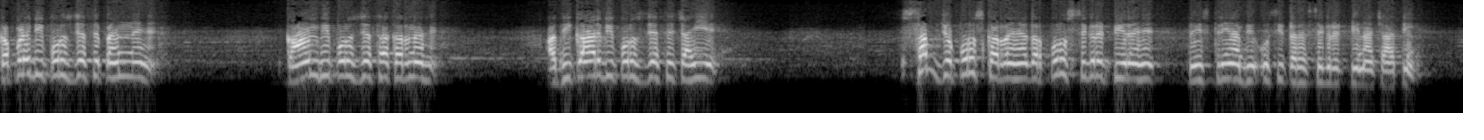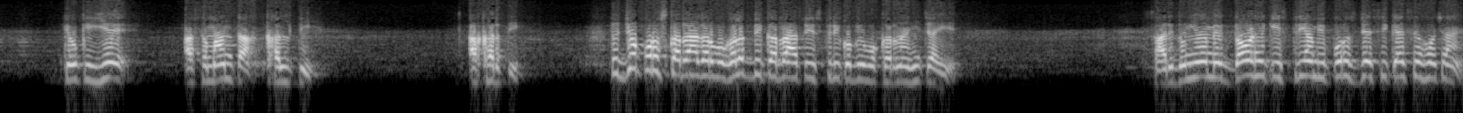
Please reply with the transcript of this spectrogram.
कपड़े भी पुरुष जैसे पहनने हैं, काम भी पुरुष जैसा करना है, अधिकार भी पुरुष जैसे चाहिए सब जो पुरुष कर रहे हैं, अगर पुरुष सिगरेट पी रहे हैं तो स्त्रियाँ भी उसी तरह सिगरेट पीना चाहती क्योंकि ये असमानता खलती, अखरती। तो जो पुरुष कर रहा है, अगर वो गलत भी कर रहा है तो स्त्री को भी वो करना ही चाहिए। सारी दुनिया में एक दौड़ है कि स्त्रियाँ भी पुरुष जैसी कैसे हो जाएँ?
